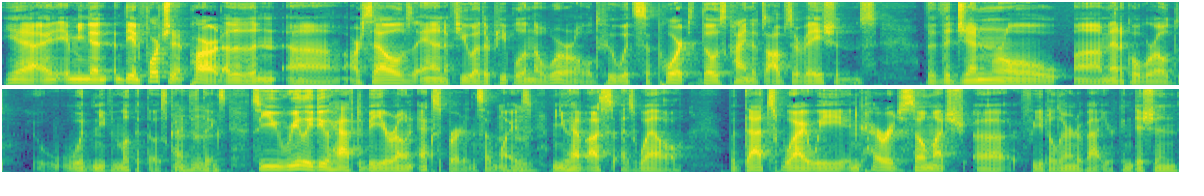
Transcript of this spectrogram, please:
Yeah, I, I mean, the unfortunate part, other than uh, ourselves and a few other people in the world who would support those kind of observations, the, the general uh, medical world wouldn't even look at those kinds of things. So you really do have to be your own expert in some ways. I mean, you have us as well, but that's why we encourage so much uh, for you to learn about your condition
